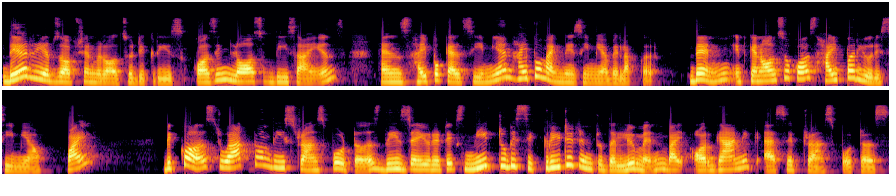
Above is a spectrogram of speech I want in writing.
their reabsorption will also decrease causing loss of these ions hence hypocalcemia and hypomagnesemia will occur. Then it can also cause hyperuricemia. Why? Because to act on these transporters, these diuretics need to be secreted into the lumen by organic acid transporters.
